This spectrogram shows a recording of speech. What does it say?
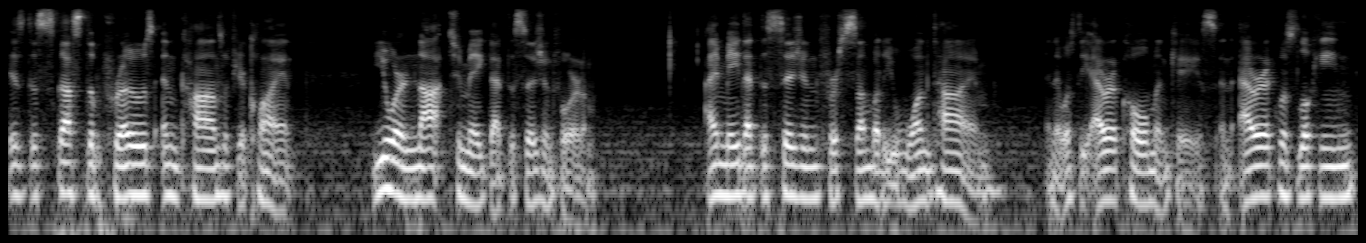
is discuss the pros and cons with your client. You are not to make that decision for them. I made that decision for somebody one time, and it was the Eric Coleman case. And Eric was looking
